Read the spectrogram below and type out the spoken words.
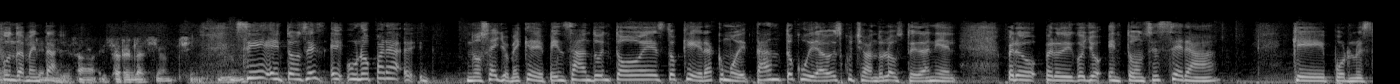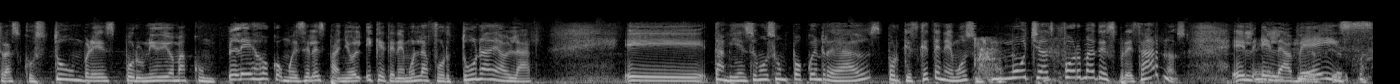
Fundamental. esa, esa relación. Sí. Sí, entonces eh, uno para, eh, no sé, yo me quedé pensando en todo esto que era como de tanto cuidado escuchándolo a usted, Daniel, pero, pero digo yo, entonces será que por nuestras costumbres, por un idioma complejo como es el español y que tenemos la fortuna de hablar, eh, también somos un poco enredados porque es que tenemos muchas formas de expresarnos. El, Sí, el habéis,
